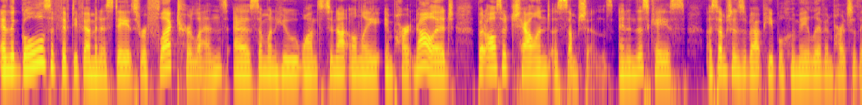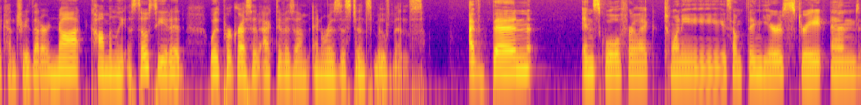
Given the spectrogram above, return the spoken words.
And the goals of 50 Feminist States reflect her lens as someone who wants to not only impart knowledge, but also challenge assumptions. And in this case, assumptions about people who may live in parts of the country that are not commonly associated with progressive activism and resistance movements. I've been in school for like 20 something years straight and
